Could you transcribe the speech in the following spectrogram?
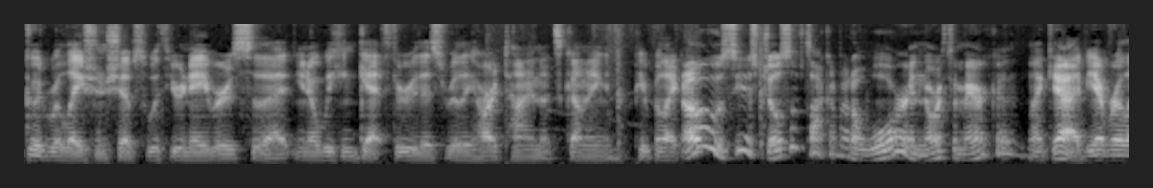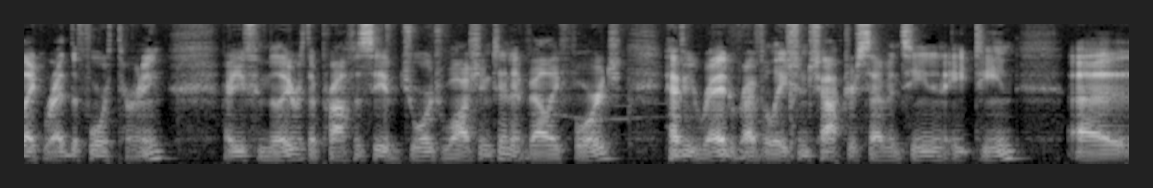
good relationships with your neighbors, so that you know we can get through this really hard time that's coming. And people are like, "Oh, C.S. Joseph talking about a war in North America." Like, yeah, have you ever like read The Fourth Turning? Are you familiar with the prophecy of George Washington at Valley Forge? Have you read Revelation chapter seventeen and eighteen? Uh,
